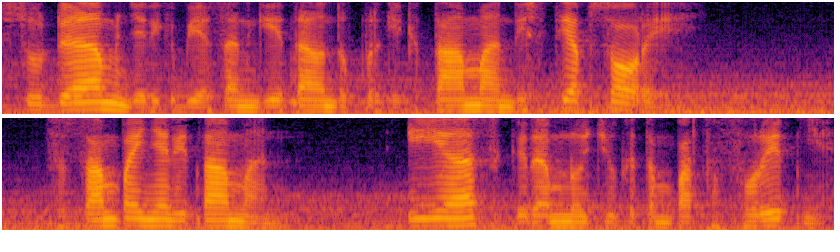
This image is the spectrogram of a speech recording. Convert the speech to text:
sudah menjadi kebiasaan kita untuk pergi ke taman di setiap sore. Sesampainya di taman, Ia segera menuju ke tempat favoritnya.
